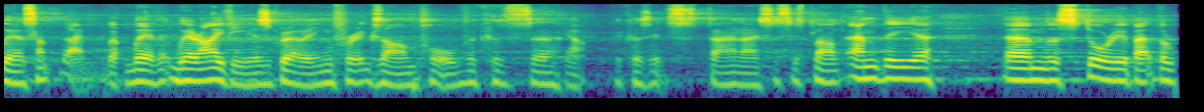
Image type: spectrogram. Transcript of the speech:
where, some, uh, where, where ivy is growing, for example, because, uh, Yeah. Because it's Dionysus's plant. And the, uh, um, the story about the,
